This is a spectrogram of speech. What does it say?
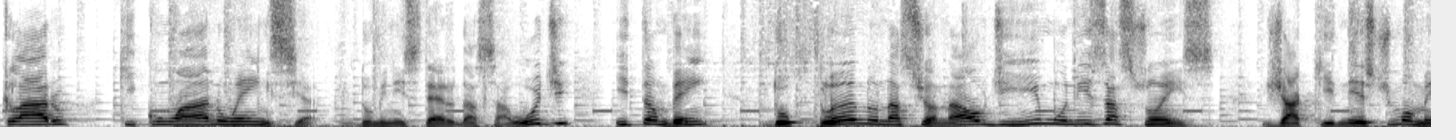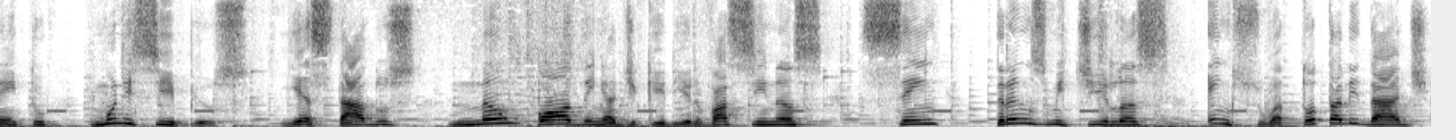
Claro que com a anuência do Ministério da Saúde e também do Plano Nacional de Imunizações, já que neste momento municípios e estados não podem adquirir vacinas sem transmiti-las em sua totalidade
